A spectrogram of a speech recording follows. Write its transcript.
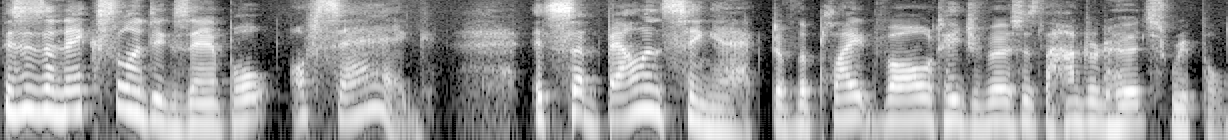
This is an excellent example of sag. It's a balancing act of the plate voltage versus the 100 Hz ripple.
